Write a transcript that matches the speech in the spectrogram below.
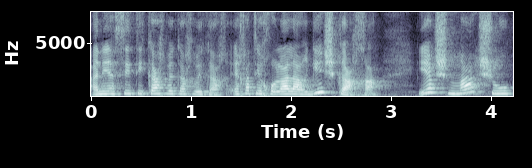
אני עשיתי כך וכך וכך. איך את יכולה להרגיש ככה? יש משהו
